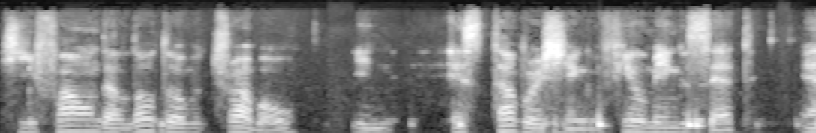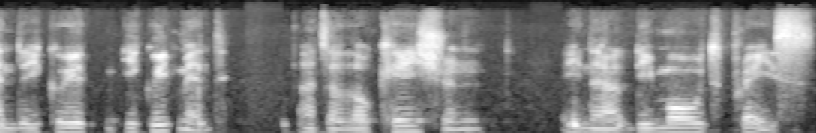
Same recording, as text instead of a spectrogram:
he found a lot of trouble in establishing filming set and equi equipment at a location in a remote place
